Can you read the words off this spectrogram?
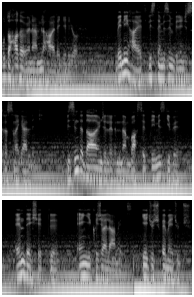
bu daha da önemli hale geliyor. Ve nihayet listemizin birinci sırasına geldik. Bizim de daha öncelerinden bahsettiğimiz gibi en dehşetli, en yıkıcı alamet Yecüc ve Mecüc.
